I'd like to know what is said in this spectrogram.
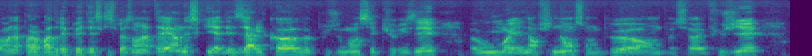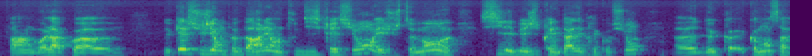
on n'a pas le droit de répéter ce qui se passe la taverne? Est-ce qu'il y a des alcôves plus ou moins sécurisées ou moyennant finance, on peut, euh, on peut se réfugier? Enfin, voilà quoi. Euh, de quel sujet on peut parler en toute discrétion? Et justement, euh, si les PJ prennent pas des précautions, de comment ça,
